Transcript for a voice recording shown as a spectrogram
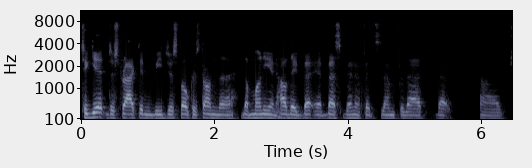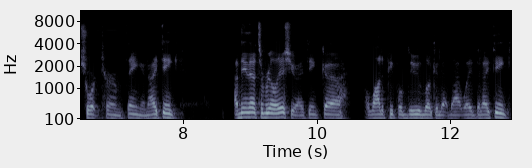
to get distracted and be just focused on the the money and how they be, it best benefits them for that that uh, short term thing. And I think I think that's a real issue. I think uh, a lot of people do look at it that way, but I think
